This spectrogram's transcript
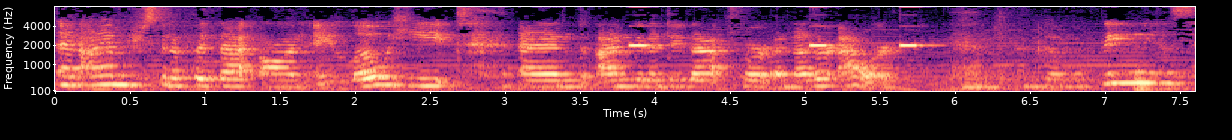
and I am just gonna put that on a low heat and I'm gonna do that for another hour. And I'm done with these.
